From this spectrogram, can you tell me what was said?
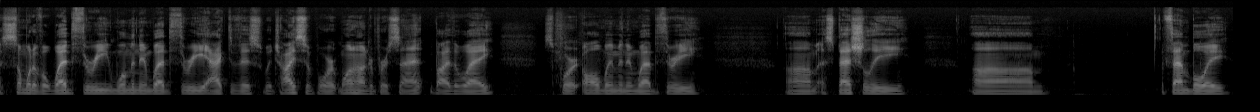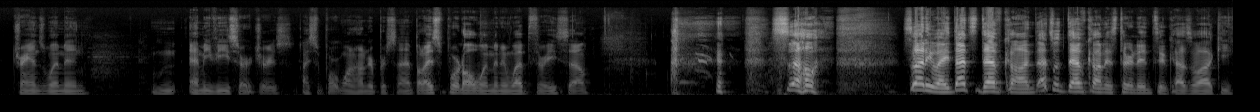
somewhat of a Web3 woman in Web3 activist, which I support 100%, by the way. Support all women in Web3, um, especially um, femboy, trans women, MEV searchers. I support 100%, but I support all women in Web3. So, so, so anyway, that's DevCon. That's what DevCon has turned into, Kazuaki.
